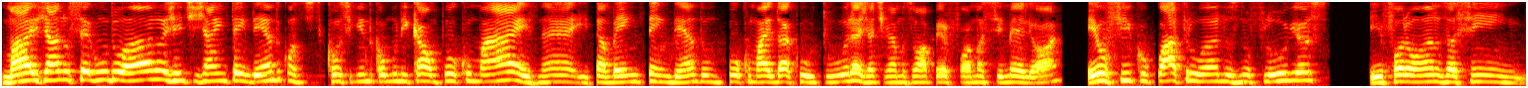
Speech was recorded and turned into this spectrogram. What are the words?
Mas já no segundo ano, a gente já entendendo, cons conseguindo comunicar um pouco mais, né? E também entendendo um pouco mais da cultura, já tivemos uma performance melhor. Eu fico quatro anos no Flugels e foram anos assim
